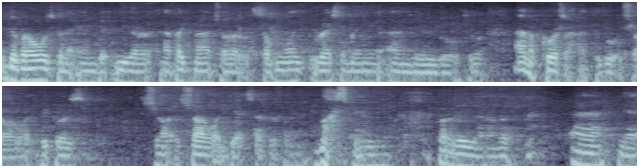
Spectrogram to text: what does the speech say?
They were always going to end it either in a big match or something like WrestleMania, and there you go. So, and of course, I had to go to Charlotte because Charlotte gets everything. Bless me. But there you have it. Uh, yeah,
